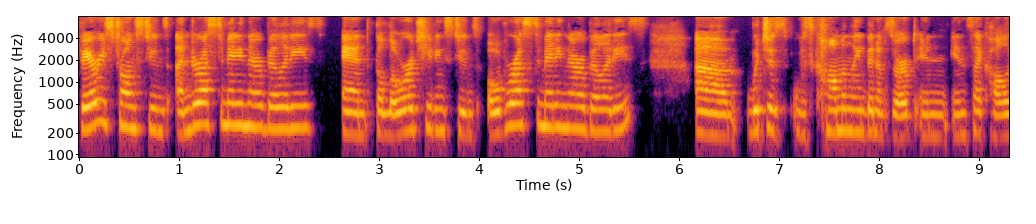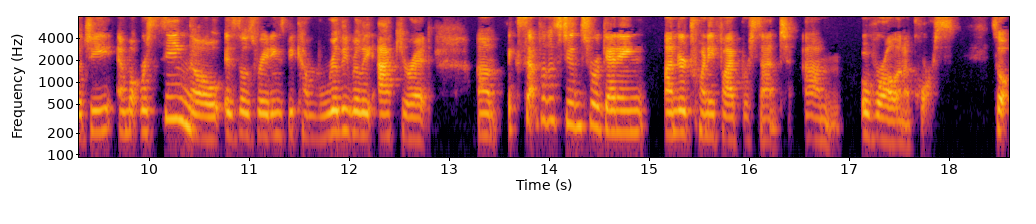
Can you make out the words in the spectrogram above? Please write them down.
very strong students underestimating their abilities and the lower achieving students overestimating their abilities, um, which is was commonly been observed in, in psychology. And what we're seeing though is those ratings become really, really accurate um, except for the students who are getting under 25% um, overall in a course. So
